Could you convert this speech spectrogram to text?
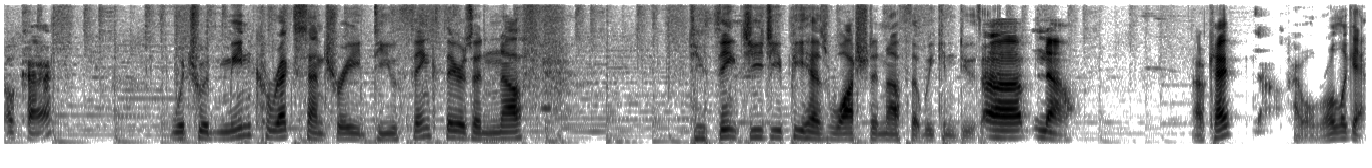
Okay. which would mean Correct Century. Do you think there's enough? Do you think GGP has watched enough that we can do that? Uh, no. Okay. No. I will roll again.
